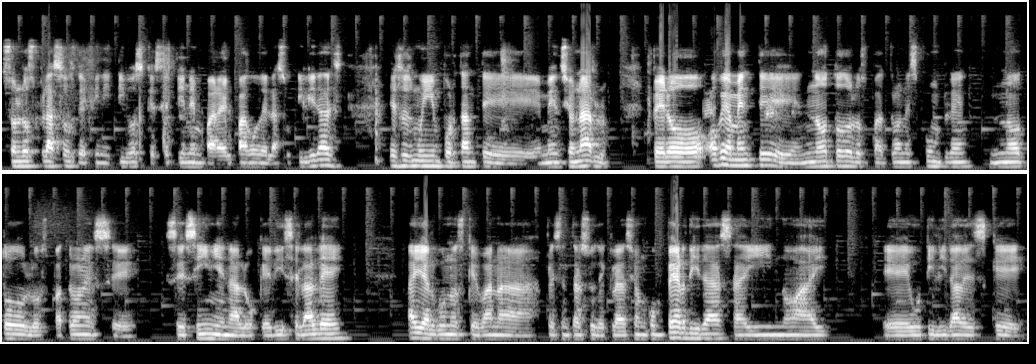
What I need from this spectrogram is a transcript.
son los plazos definitivos que se tienen para el pago de las utilidades. Eso es muy importante mencionarlo, pero obviamente no todos los patrones cumplen, no todos los patrones se, se ciñen a lo que dice la ley. Hay algunos que van a presentar su declaración con pérdidas, ahí no hay eh, utilidades que,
